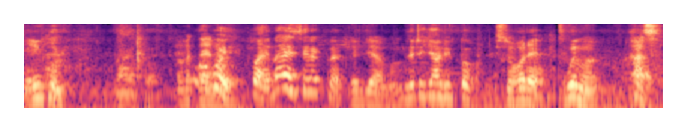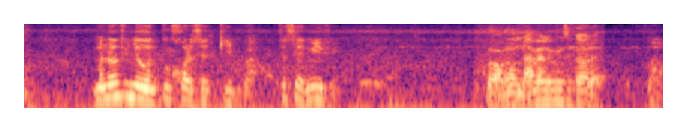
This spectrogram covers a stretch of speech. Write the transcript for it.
yaa ngi cool. naka tey nag waaye naa yegg si rek frère. lépp jàmm moom. l'étudiant du peuple. gis nga ko de. wuy ma xaas man dama fi ñëwoon pour xool sa kii bi quoi sa sœur mi ngi fi. waaw moom daa mel ni mu ngi si kaw de. waaw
